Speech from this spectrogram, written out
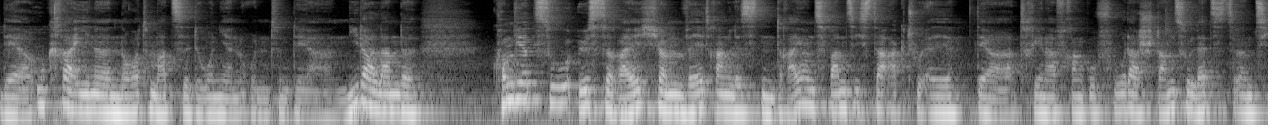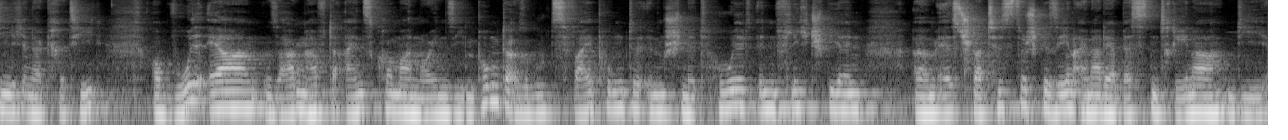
der Ukraine, Nordmazedonien und der Niederlande. Kommen wir zu Österreich, Weltranglisten 23. aktuell. Der Trainer Franco Foda stand zuletzt äh, ziemlich in der Kritik, obwohl er sagenhafte 1,97 Punkte, also gut zwei Punkte im Schnitt holt in Pflichtspielen. Ähm, er ist statistisch gesehen einer der besten Trainer, die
